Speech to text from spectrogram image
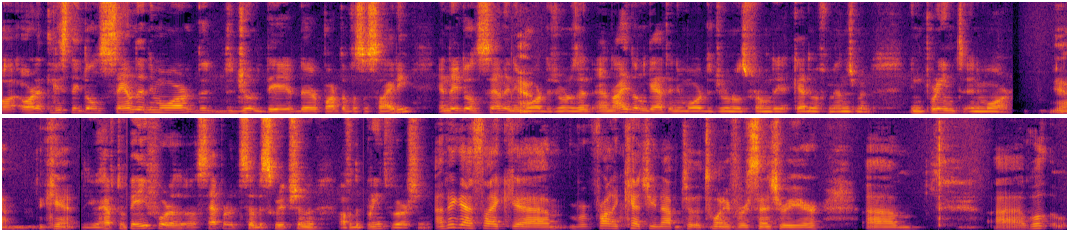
or, or, at least they don't send anymore the, the journal they, they're part of a society and they don't send anymore yeah. the journals and, and i don't get anymore the journals from the academy of management in print anymore yeah, you can't. You have to pay for a, separate subscription of the print version. I think that's like um, we're finally catching up to the 21st century here. Um, uh, well,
